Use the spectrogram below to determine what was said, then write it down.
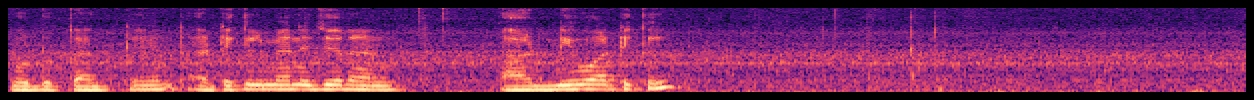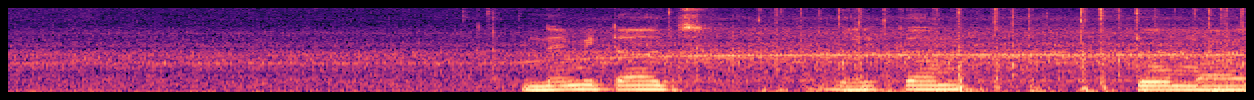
Go to content article manager and add new article. Name it as welcome to my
